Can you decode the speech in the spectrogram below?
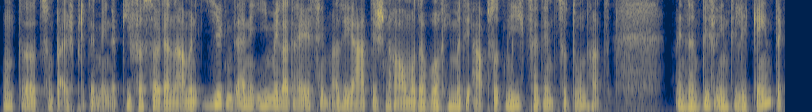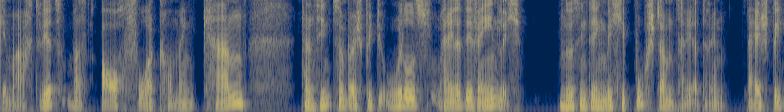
unter zum Beispiel dem Energieversorgernamen irgendeine E-Mail-Adresse im asiatischen Raum oder wo auch immer, die absolut nichts mit dem zu tun hat. Wenn es ein bisschen intelligenter gemacht wird, was auch vorkommen kann, dann sind zum Beispiel die URLs relativ ähnlich. Nur sind irgendwelche Buchstabendreher drin. Beispiel.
